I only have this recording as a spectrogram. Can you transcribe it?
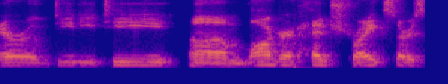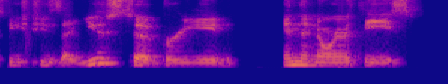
era of DDT. Um, loggerhead shrikes are a species that used to breed in the Northeast,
